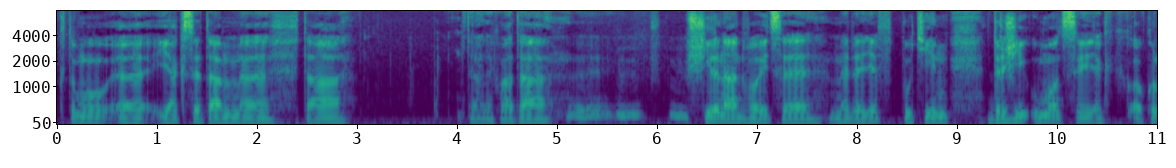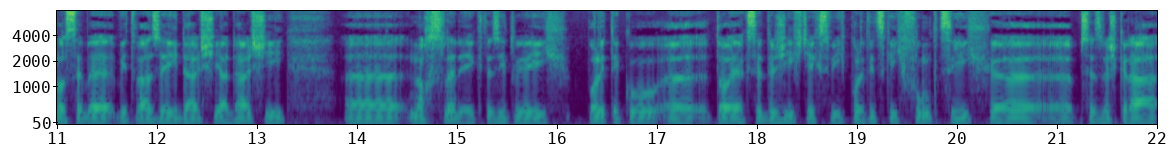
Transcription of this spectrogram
K tomu, jak se tam ta ta taková ta šílená dvojice Medveděv, Putin drží u moci, jak okolo sebe vytvářejí další a další Eh, nohsledy, kteří tu jejich politiku, eh, to, jak se drží v těch svých politických funkcích eh, přes veškerá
